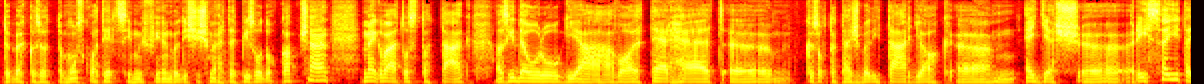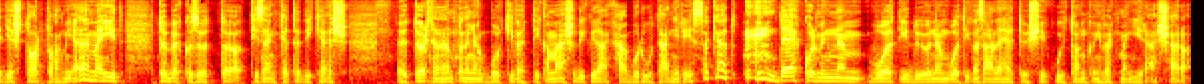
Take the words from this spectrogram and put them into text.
többek között a Moszkva tér című filmből is ismert epizódok kapcsán megváltoztatták az ideológiával terhelt közoktatásbeli tárgyak egyes részeit, egyes tartalmi elemeit, többek között a 12-es történelemtananyagból kivették a második világháború utáni részeket, de ekkor még nem volt idő, nem volt igazán lehetőség új tankönyvek megírására.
